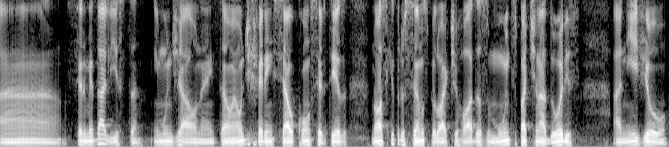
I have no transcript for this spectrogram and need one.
a ser medalhista em mundial, né? Então é um diferencial com certeza. Nós que trouxemos pelo Arte Rodas muitos patinadores a nível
